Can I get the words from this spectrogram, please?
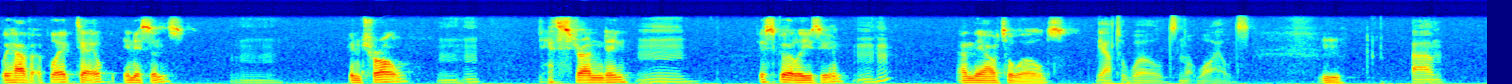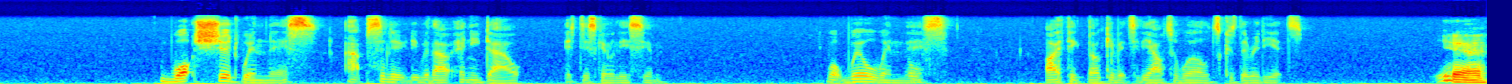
we have A Plague Tale, Innocence, Mm, Control, Mm-hmm. Death Stranding, Mm. Disco Elysium, Mm-hmm. and The Outer Worlds. The Outer Worlds, not Wilds. Hmm. Um, what should win this, absolutely without any doubt, is Disco Elysium. What will win this, I think they'll give it to the Outer Worlds because they're idiots. Yeah,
